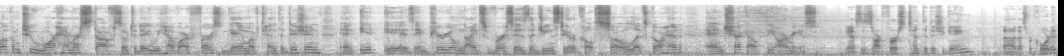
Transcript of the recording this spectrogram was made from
Welcome to Warhammer Stuff. So today we have our first game of 10th edition, and it is Imperial Knights versus the Genestealer cult. So let's go ahead and check out the armies. Yes, this is our first 10th edition game uh, that's recorded.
